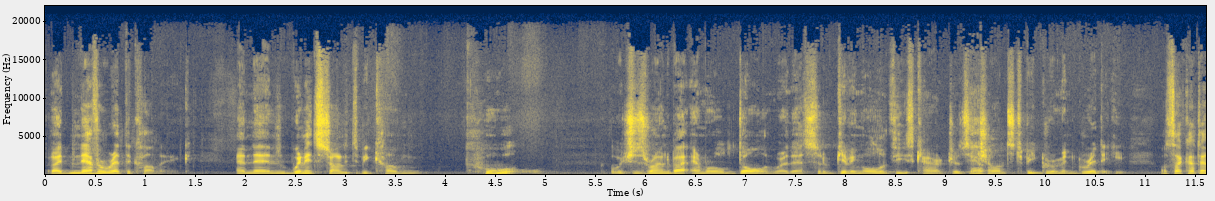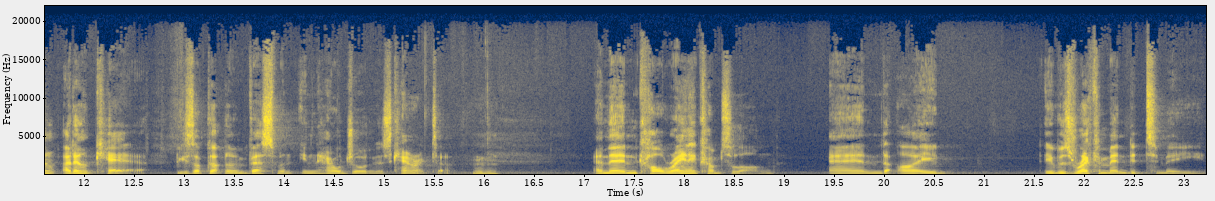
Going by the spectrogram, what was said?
but I'd never read the comic. And then when it started to become cool, which is round about Emerald Dawn, where they're sort of giving all of these characters a chance to be grim and gritty. I was like, I don't, I don't care because I've got no investment in Hal Jordan as character. Mm-hmm. And then Kyle Rayner comes along, and I, it was recommended to me,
